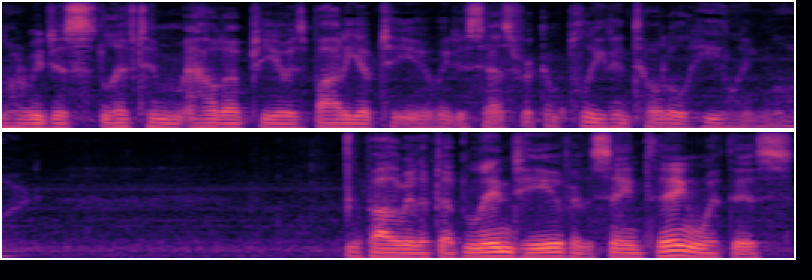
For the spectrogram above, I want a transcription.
Lord, we just lift him out up to you, his body up to you. We just ask for complete and total healing, Lord. And Father, we lift up Lynn to you for the same thing with this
